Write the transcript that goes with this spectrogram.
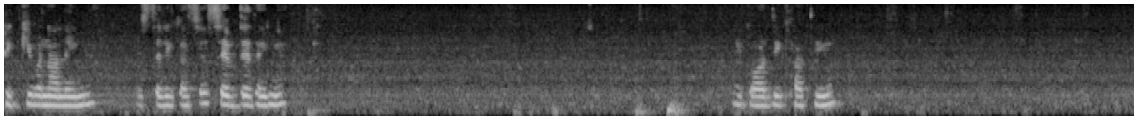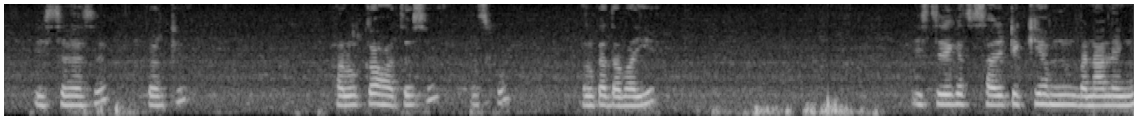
टिक्की बना लेंगे। इस तरीक़े से सेप दे देंगे। एक और दिखाती हूँ। इस तरह से करके हल्का हाथों से इसको, हल्का दबाइए। इस तरीके से सारी टिक्की हम बना लेंगे।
